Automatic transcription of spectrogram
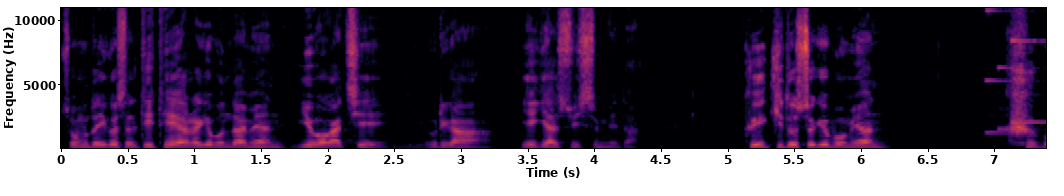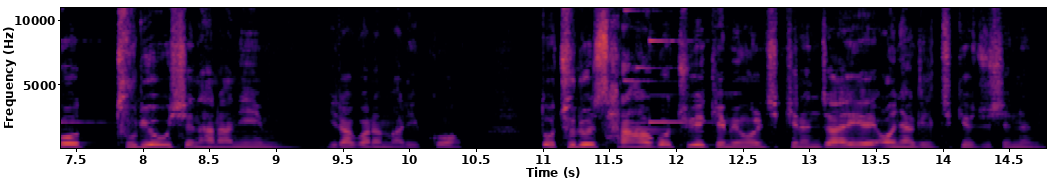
좀더 이것을 디테일하게 본다면 이와 같이 우리가 얘기할 수 있습니다. 그의 기도 속에 보면 크고 두려우신 하나님이라고 하는 말이 있고 또 주를 사랑하고 주의 계명을 지키는 자에게 언약을 지켜 주시는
